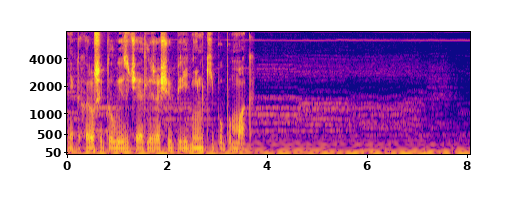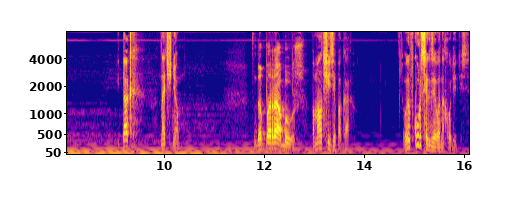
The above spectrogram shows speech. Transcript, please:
Некто хороший долго изучает лежащую перед ним кипу бумаг. Итак, начнем. Да пора бы уж. Помолчите пока. Вы в курсе, где вы находитесь?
